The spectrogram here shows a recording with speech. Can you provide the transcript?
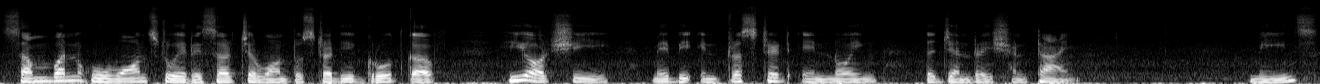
someone who wants to a researcher want to study growth curve he or she may be interested in knowing the generation time. Means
